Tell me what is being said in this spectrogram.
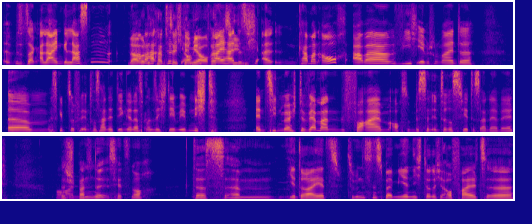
äh, sozusagen allein gelassen. Na, aber, du hat kannst natürlich dem ja auch Freiheit, entziehen. dass ich, all- kann man auch, aber wie ich eben schon meinte, ähm, es gibt so viele interessante Dinge, dass man sich dem eben nicht entziehen möchte, wenn man vor allem auch so ein bisschen interessiert ist an der Welt. Das Und- Spannende ist jetzt noch, dass ähm, ihr drei jetzt zumindest bei mir nicht dadurch auffällt, äh,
